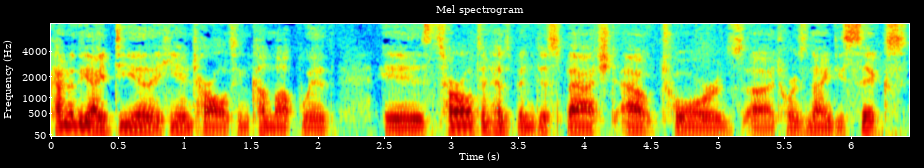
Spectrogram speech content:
Kind of the idea that he and Tarleton come up with is Tarleton has been dispatched out towards uh, towards 96.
